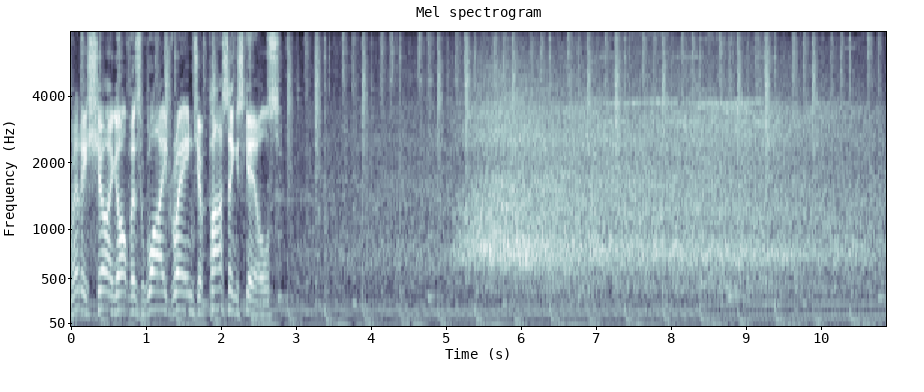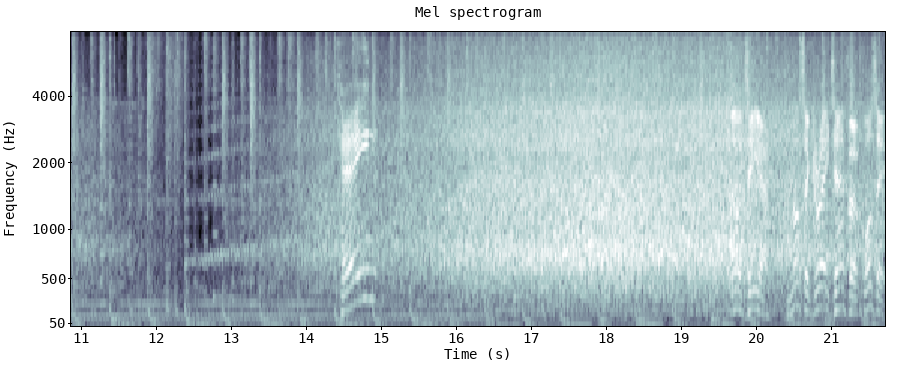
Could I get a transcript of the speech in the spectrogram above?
Really showing off his wide range of passing skills. Effort, was it?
